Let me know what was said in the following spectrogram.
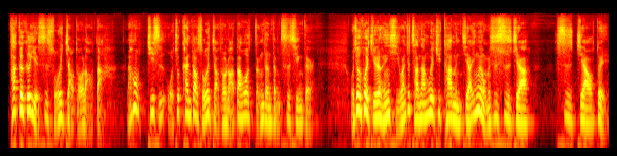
他哥哥也是所谓角头老大。然后其实我就看到所谓角头老大或等等等刺青的，我就会觉得很喜欢，就常常会去他们家，因为我们是世家世交，对，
